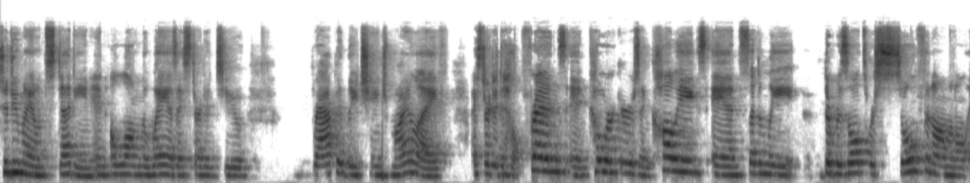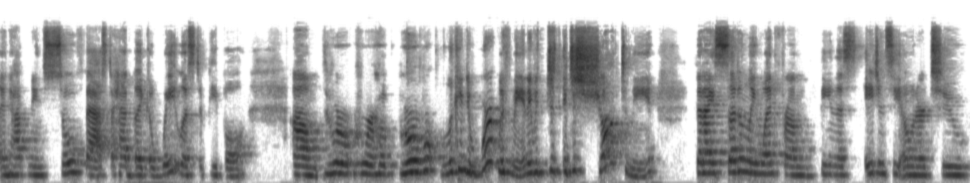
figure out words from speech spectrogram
to do my own studying. And along the way, as I started to rapidly change my life, I started to help friends and coworkers and colleagues, and suddenly the results were so phenomenal and happening so fast. I had like a wait list of people um, who were who were who were looking to work with me, and it was just it just shocked me that I suddenly went from being this agency owner to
